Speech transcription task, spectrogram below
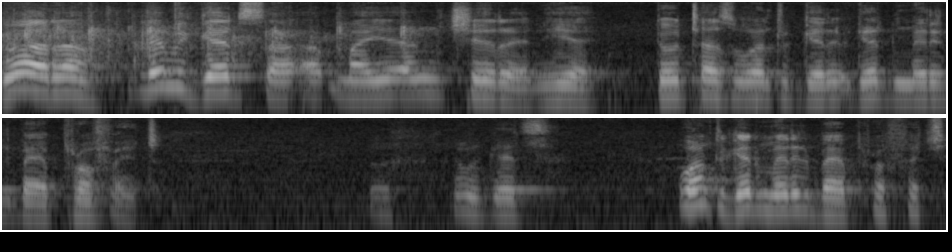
Go around. Let me get uh, my young children here. Daughters who want to get, get married by a prophet. Let me get. Want to get married by a prophet?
